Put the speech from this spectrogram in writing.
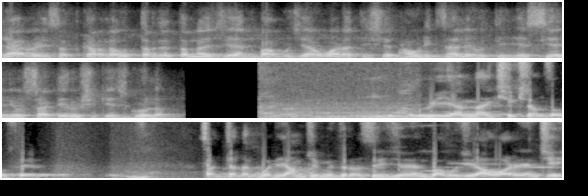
यावेळी सत्काराला उत्तर देताना जयंत बाबूजी आव्हाड अतिशय भावनिक झाले होते. एस सी एन न्यूजसाठी ऋषिकेश गोलप व्ही एन नाईक शिक्षण संस्थेत संचालकपदी आमचे मित्र श्री जयंत बाबूजी आव्हाड यांची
